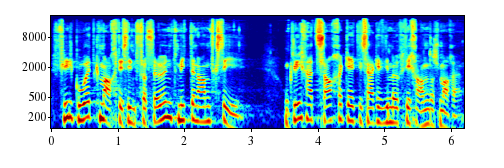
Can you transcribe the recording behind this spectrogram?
viel gut gemacht, die sind versöhnt miteinander gewesen. Und gleich hat es Sachen gegeben, die sagen, die möchte ich anders machen.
